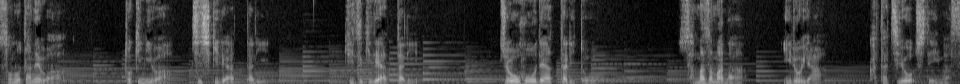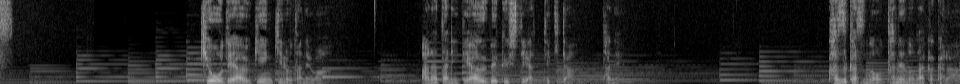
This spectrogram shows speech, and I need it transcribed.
その種は時には知識であったり、気づきであったり、情報であったりと様々な色や形をしています。今日出会う元気の種はあなたに出会うべくしてやってきた種。数々の種の中から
